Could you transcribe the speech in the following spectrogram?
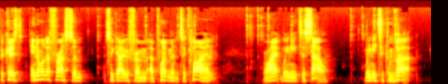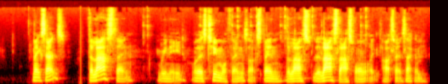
because in order for us to, to go from appointment to client, right, we need to sell. We need to convert. Make sense? The last thing we need, well, there's two more things. I'll explain the last, the last, last one. I'll explain in a second.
